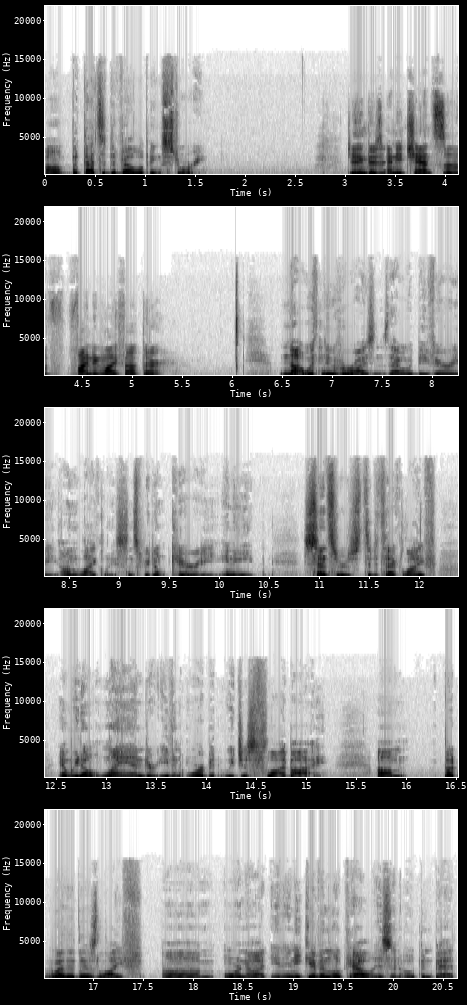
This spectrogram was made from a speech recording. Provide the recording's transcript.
Uh, but that's a developing story. Do you think there's any chance of finding life out there? Not with New Horizons. That would be very unlikely since we don't carry any sensors to detect life and we don't land or even orbit. We just fly by. Um, but whether there's life um, or not in any given locale is an open bet.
